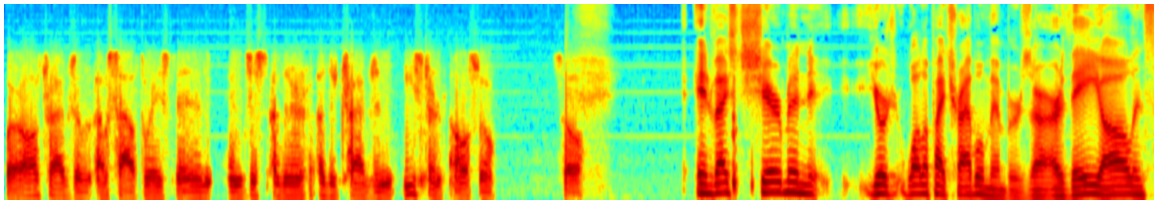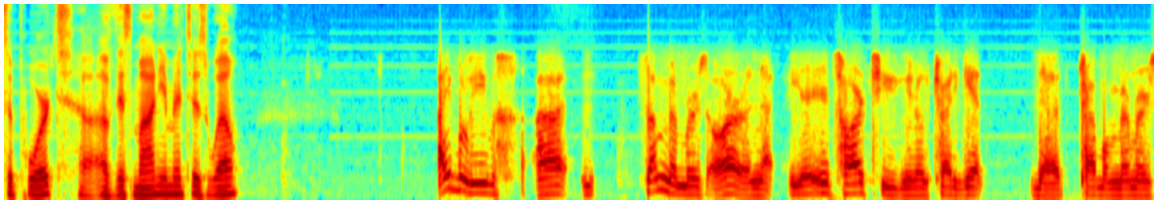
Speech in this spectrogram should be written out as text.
for all tribes of, of Southwest and, and just other other tribes in Eastern also. So, and Vice Chairman, your Hualapai tribal members are are they all in support uh, of this monument as well? I believe uh, some members are, and it's hard to you know try to get the tribal members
